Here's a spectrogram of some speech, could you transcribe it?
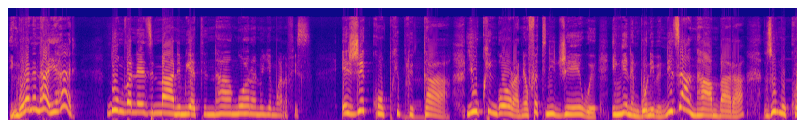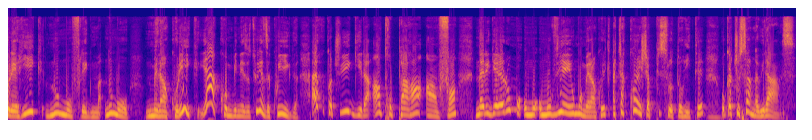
Ingorane ntayihari ndumva neza imana imbwira ati nta ngorane ujye mwana afise eje compris plus tard yuko ingorane ufite ni jewe ingene mbona ibintu. Ni za ntambara z'umukorerike n'umumerankorike ya kombinezo twigeze kwiga. Ariko ukaca uyigira parent enfant na rero umubyeyi w'umumerankorike aca akoresha pisirotorite ugaca usanga biranse.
